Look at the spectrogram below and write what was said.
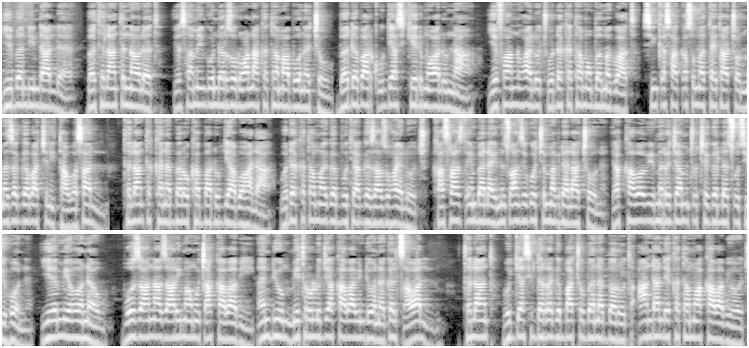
ይህ በእንዲህ እንዳለ በትላንትናው ዕለት የሰሜን ጎንደር ዞን ዋና ከተማ በሆነችው በደባርቅ ውጊያ ሲካሄድ መዋሉና የፋኖ ኃይሎች ወደ ከተማው በመግባት ሲንቀሳቀሱ መታየታቸውን መዘገባችን ይታወሳል። ትላንት ከነበረው ከባድ ውጊያ በኋላ ወደ ከተማው የገቡት ያገዛዙ ኃይሎች ከ19 በላይ ንጹሐን ዜጎችን መግደላቸውን የአካባቢው የመረጃ ምንጮች የገለጹ ሲሆን ይህም የሆነው ቦዛና ዛሪማ ሞጫ አካባቢ እንዲሁም ሜትሮሎጂ አካባቢ እንደሆነ ገልጸዋል። ትላንት ውጊያ ሲደረግባቸው በነበሩት አንዳንድ የከተማ አካባቢዎች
